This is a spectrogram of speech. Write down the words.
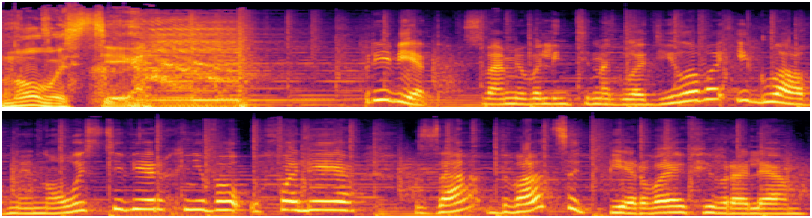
Новости. Привет! С вами Валентина Гладилова и главные новости Верхнего Уфалея за 21 февраля.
